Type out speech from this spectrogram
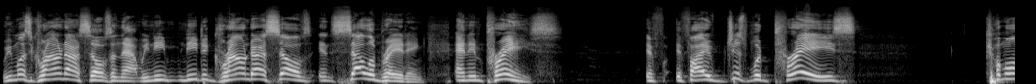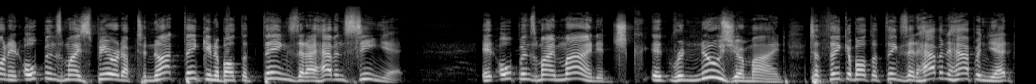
We must ground ourselves in that. We need, need to ground ourselves in celebrating and in praise. If, if I just would praise, come on, it opens my spirit up to not thinking about the things that I haven't seen yet. It opens my mind. It, it renews your mind to think about the things that haven't happened yet,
